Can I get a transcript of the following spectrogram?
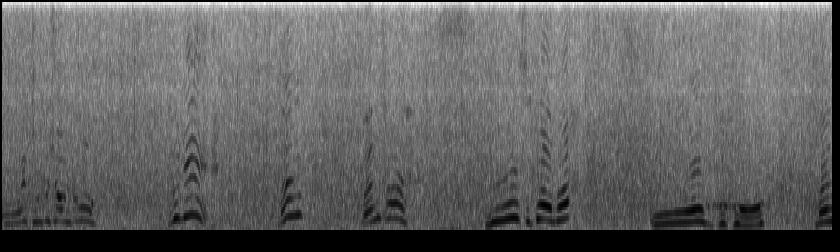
โอ้ยคุณผู้ชมดู ดู นี่เบิ้งเบิ้งค่ะเฮ้ยสุดยอดปะโอ้โหเบิ้ง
